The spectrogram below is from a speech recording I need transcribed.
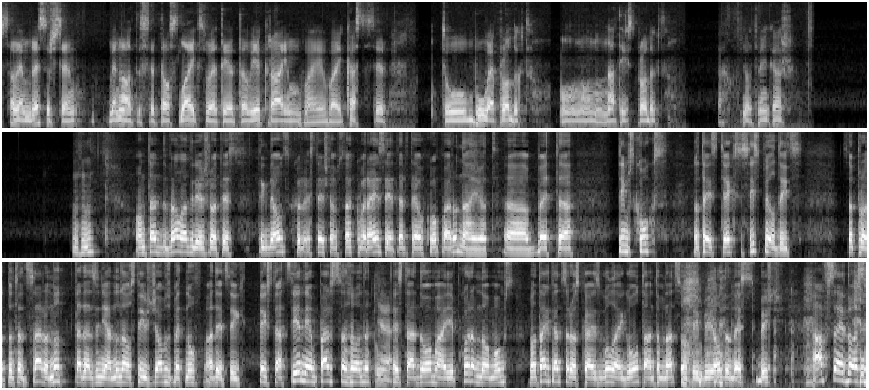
saviem resursiem, vienalga tas ir tavs laiks, vai tie ir tavi iekrājumi, vai, vai kas tas ir, tu būvē produktu un, un, un attīsti produktu. Jā, ļoti vienkārši. Uh -huh. Un tad vēl atgriežoties tik daudz, kur es tiešām saku, var aiziet ar tevi kopā runājot. Uh, bet uh, Tims Kuks, nu, teica, ķeksis izpildīts. Saprotu, nu, tad saruna, nu, tādā ziņā, nu, nav Steve's Jobs, bet, nu, attiecīgi, teiks tā cienījama persona. Jā. Es tā domāju, jebkuram no mums, vēl tagad atceros, kā es gulēju gultā, un tam atsūtīju bildi, un es bišķi apsēdos.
